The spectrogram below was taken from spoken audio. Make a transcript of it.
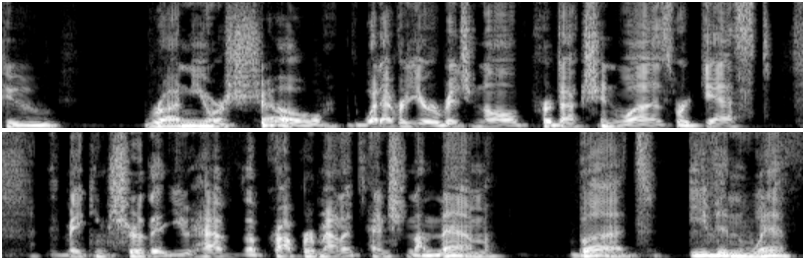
to run your show, whatever your original production was or guest, making sure that you have the proper amount of attention on them. But even with,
